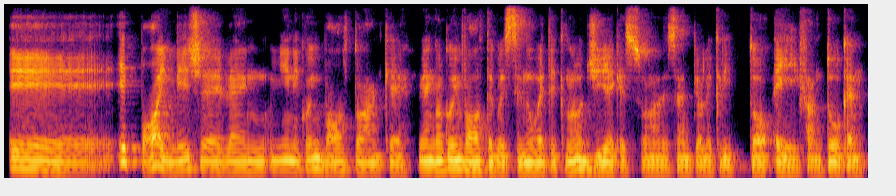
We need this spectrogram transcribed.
e, e poi invece ven, viene coinvolto anche, vengono coinvolte queste nuove tecnologie che sono ad esempio le cripto e i fan token.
